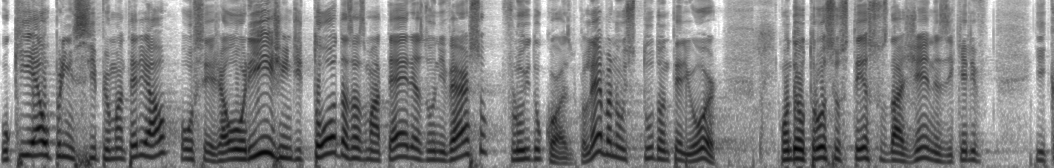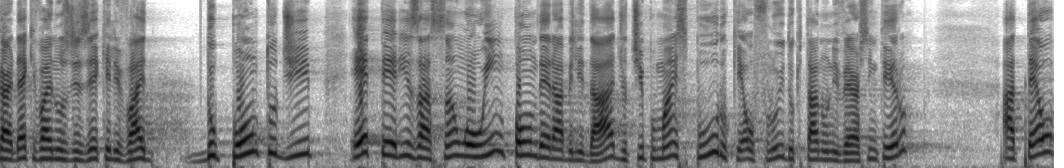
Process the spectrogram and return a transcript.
O que é o princípio material, ou seja, a origem de todas as matérias do universo? Fluido cósmico. Lembra no estudo anterior, quando eu trouxe os textos da Gênese, que ele, e Kardec vai nos dizer que ele vai do ponto de eterização ou imponderabilidade, o tipo mais puro, que é o fluido que está no universo inteiro, até o,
